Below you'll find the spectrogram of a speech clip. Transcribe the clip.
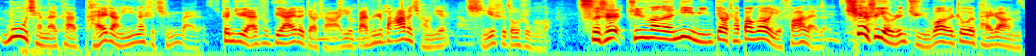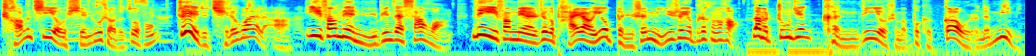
目前来看，排长应该是清白的。根据 FBI 的调查，有百分之八的强奸其实都是诬告。此时，军方的匿名调查报告也发来了，确实有人举报了这位排长长期有咸猪手的作风，这也就奇了怪了啊！一方面女兵在撒谎，另一方面这个排长又本身名声又不是很好，那么中间肯定有什么不可告人的秘密。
